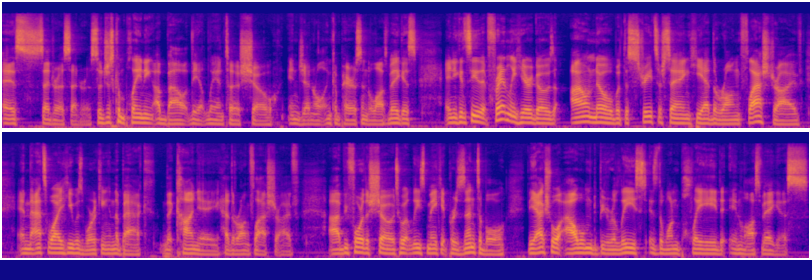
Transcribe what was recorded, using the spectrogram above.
etc., etc. So just complaining about the Atlanta show in general in comparison to Las Vegas. And you can see that Franley here goes, I don't know, but the streets are saying he had the wrong flash drive, and that's why he was working in the back, that Kanye had the wrong flash drive. Uh, before the show to at least make it presentable. The actual album to be released is the one played in Las Vegas.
